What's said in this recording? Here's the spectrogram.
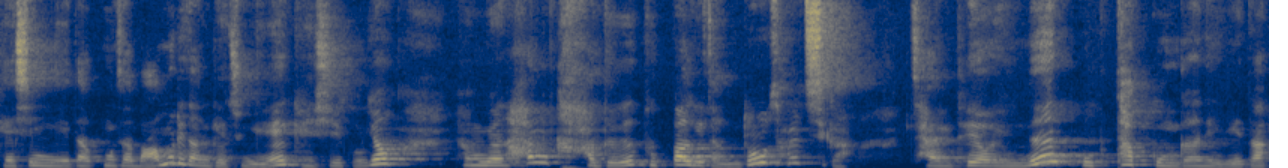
계십니다. 공사 마무리 단계 중에 계시고요. 벽면 한 가득 붙박이장도 설치가 잘 되어 있는 옥탑 공간입니다.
